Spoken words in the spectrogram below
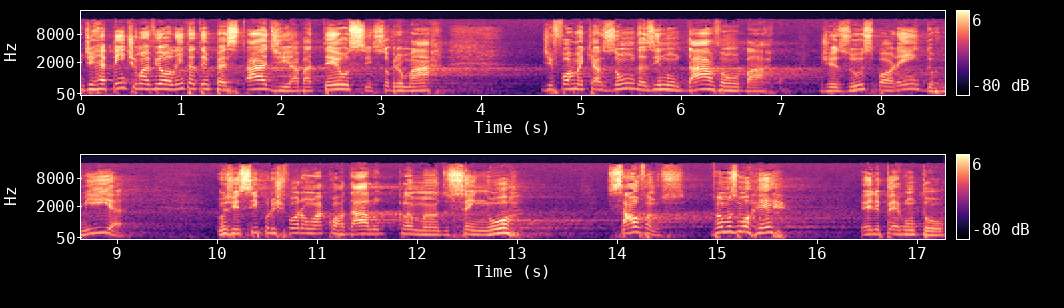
De repente, uma violenta tempestade abateu-se sobre o mar, de forma que as ondas inundavam o barco. Jesus, porém, dormia. Os discípulos foram acordá-lo, clamando: Senhor, salva-nos, vamos morrer. Ele perguntou:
